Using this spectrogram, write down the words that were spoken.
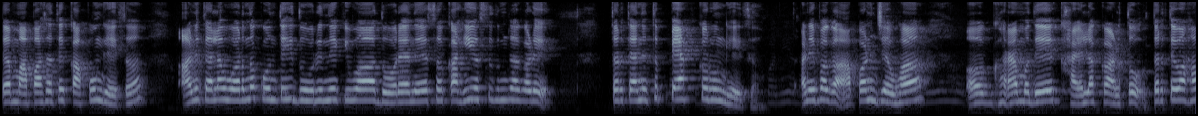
त्या मापाचं ते कापून घ्यायचं आणि त्याला वरनं कोणत्याही दोरीने किंवा दोऱ्याने असं काही असतं तुमच्याकडे तर त्याने ते पॅक करून घ्यायचं. आणि बघा आपण जेव्हा घरामध्ये खायला काढतो तर तेव्हा हा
